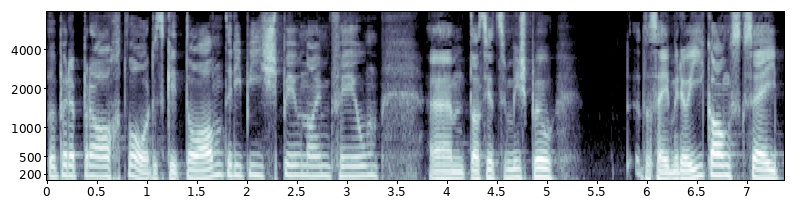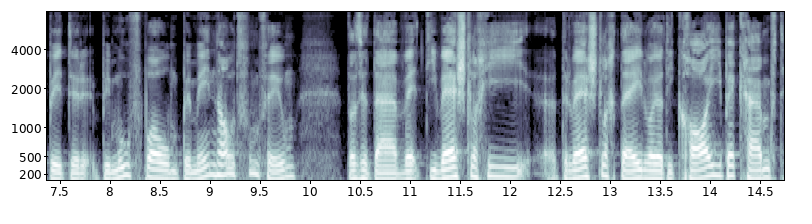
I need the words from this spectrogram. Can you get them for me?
übergebracht worden. Es gibt auch andere Beispiele noch im Film, ähm, dass ja zum Beispiel, das haben wir ja eingangs gesagt, bei der, beim Aufbau und beim Inhalt vom Film, dass ja der, die westliche, der westliche Teil, der ja die KI bekämpft,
